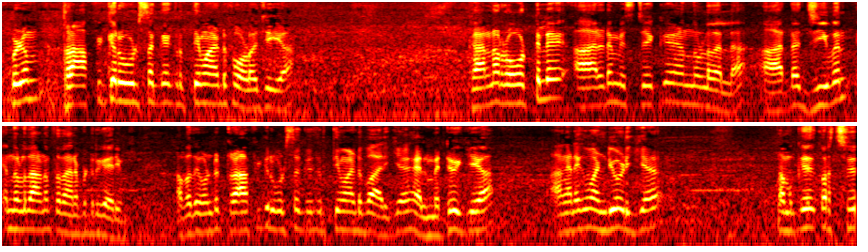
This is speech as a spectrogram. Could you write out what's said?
എപ്പോഴും ട്രാഫിക് റൂൾസ് ഒക്കെ കൃത്യമായിട്ട് ഫോളോ ചെയ്യുക. കാരണം റോട്ടിൽ ആരുടെ മിസ്റ്റേക്ക് എന്നുള്ളതല്ല ആരുടെ ജീവൻ എന്നുള്ളതാണ് പ്രധാനപ്പെട്ട ഒരു കാര്യം. അപ്പോൾ അതുകൊണ്ട് ട്രാഫിക് റൂൾസ് ഒക്കെ കൃത്യമായിട്ട് പാലിക്കുക ഹെൽമെറ്റ് വയ്ക്കുക അങ്ങനെയൊക്കെ വണ്ടി ഓടിക്കുക. നമുക്ക് കുറച്ച്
